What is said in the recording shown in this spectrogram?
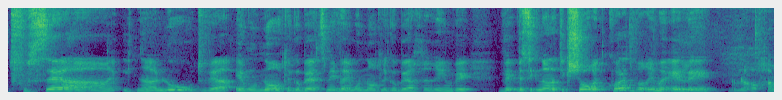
דפוסי ההתנהלות והאמונות לגבי עצמי והאמונות לגבי האחרים ו, ו, וסגנון התקשורת, כל הדברים האלה הם לרוחב.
